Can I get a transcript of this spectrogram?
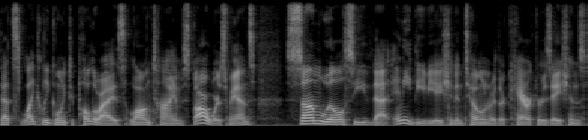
that's likely going to polarize longtime Star Wars fans. Some will see that any deviation in tone or their characterizations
